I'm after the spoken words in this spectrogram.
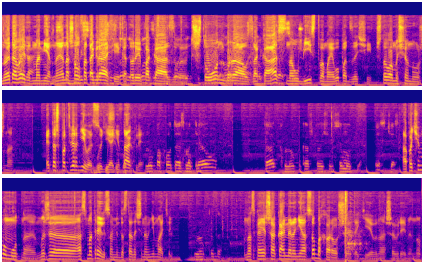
Но это в Ага. этот момент. Но я Если нашел вы с ним фотографии, обсуждали которые план показывают, что он брал заказ на модификации. убийство моего подзащиты. Что вам еще нужно? Это ж подтвердилось, Вот судья, еще не фото. так ли? Ну, по фото я смотрел так, но пока что очень все мутно, если честно. А почему мутно? Мы же осмотрели с вами достаточно внимательно. Ну, то да. У нас, конечно, камеры не особо хорошие такие в наше время, но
